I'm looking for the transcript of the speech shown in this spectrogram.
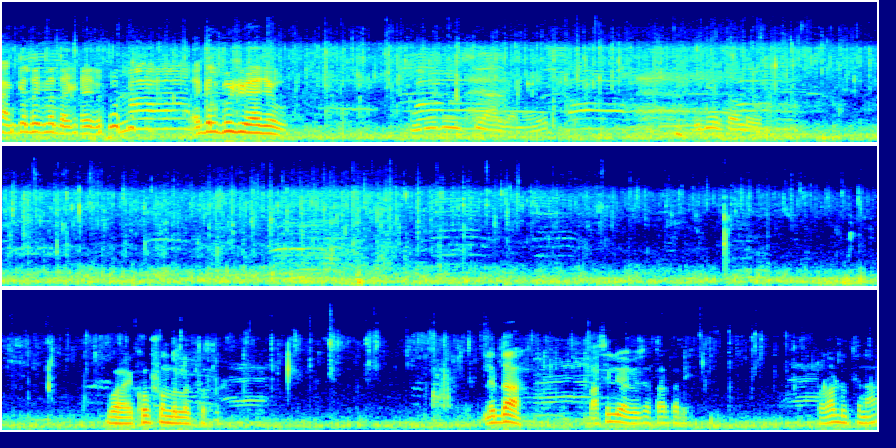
Uncle দেখলে দেখাই uncle খুশি হয়ে যাব চলে ভাই খুব সুন্দর লাগতেছে। লেদা বাসিল হয়ে গেছে তাড়াতাড়ি। ঢুকছে না?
